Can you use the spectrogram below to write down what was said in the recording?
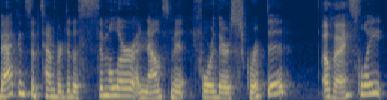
back in September did a similar announcement for their scripted Okay. slate.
